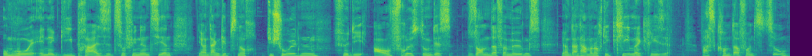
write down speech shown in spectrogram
um hohe Energiepreise zu finanzieren. Ja, und dann gibt es noch die Schulden für die Aufrüstung des Sondervermögens. Ja, und dann haben wir noch die Klimakrise. Was kommt auf uns zu?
